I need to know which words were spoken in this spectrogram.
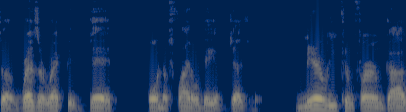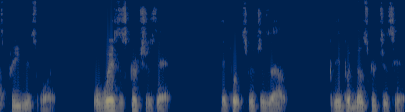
the resurrected dead on the final day of judgment merely confirm God's previous ones. Well, where's the scriptures at? They put scriptures out, but they put no scriptures here.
